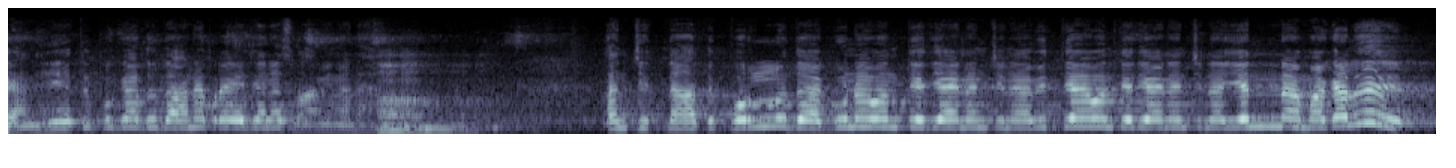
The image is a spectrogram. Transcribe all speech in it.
ಯಾನ್ ಏತು ಪುಗಾದು ದಾನ ಪ್ರಯೋಜನ ಸ್ವಾಮಿನ ಅಂಚಿತ್ನ ಅದು ಪೊರ್ಲುದ ಗುಣವಂತೆ ನಂಚಿನ ವಿದ್ಯಾವಂತೆ ನಂಚಿನ ಎನ್ನ ಮಗಳು?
